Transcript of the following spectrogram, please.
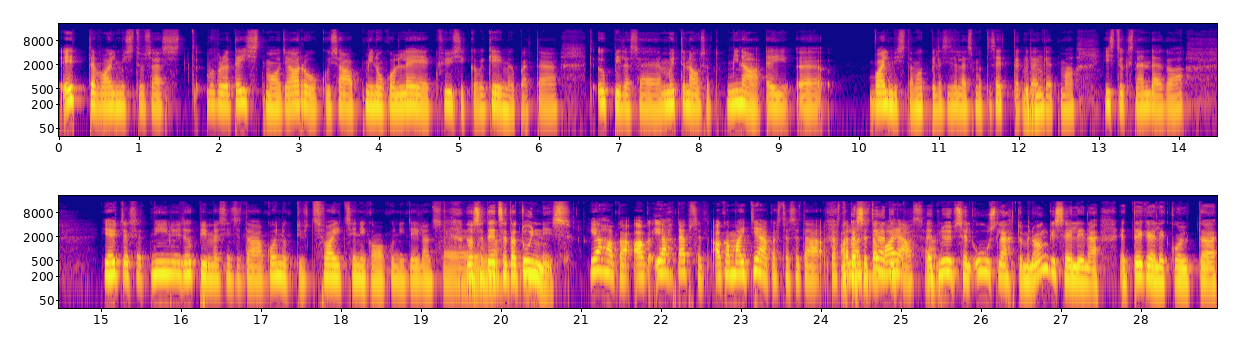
ettevalmistusest võib-olla teistmoodi aru, kui saab minu kolleeg füüsika või keemiaõpetaja. õpilase, ma ütlen ausalt, mina ei äh, valmista oma õpilasi selles mõttes ette kuidagi mm, -hmm. et ma istuks nendega äh, ja ütleks, et nii, nüüd õpime siin seda konjunktiivset svaid senikaua, kuni teil on see. no sa teed noh, seda tunnis jah, aga, aga jah, täpselt, aga ma ei tea, kas ta seda, kas tal on seda tead, vaja seal. et nüüd see uus lähtumine ongi selline, et tegelikult äh,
